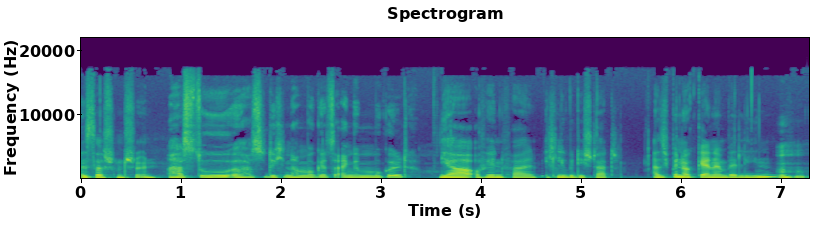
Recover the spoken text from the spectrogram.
ist das schon schön. Hast du, hast du dich in Hamburg jetzt eingemuggelt? Ja, auf jeden Fall. Ich liebe die Stadt. Also ich bin auch gerne in Berlin. Mhm.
